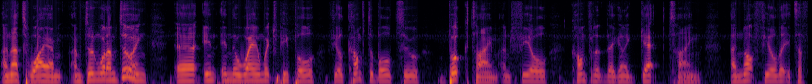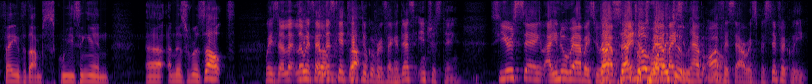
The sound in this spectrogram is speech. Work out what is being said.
and that's why I'm I'm doing what I'm doing uh, in in the way in which people feel comfortable to book time and feel confident they're going to get time and not feel that it's a favor that I'm squeezing in, uh, and as a result. Wait, so let, let me say, let's get technical for a second. That's interesting. So you're saying I know rabbis who have I know rabbis who have office no. hours specifically,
